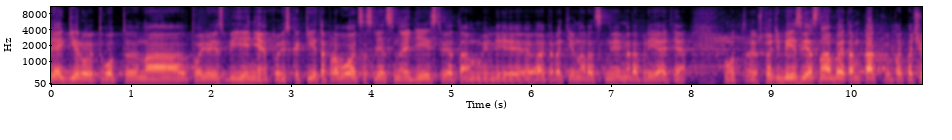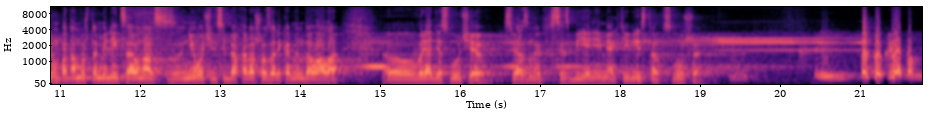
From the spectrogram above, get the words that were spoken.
реагирует вот э, на твое избиение? То есть какие-то проводятся следственные действия там или оперативно-розыскные мероприятия? Вот. э, Что тебе известно об этом? Как, по- почему? Потому что милиция у нас не очень себя хорошо зарекомендовала э, в ряде случаев, связанных с избиениями активистов. Слушай. Так как рядом,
